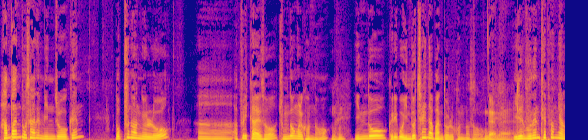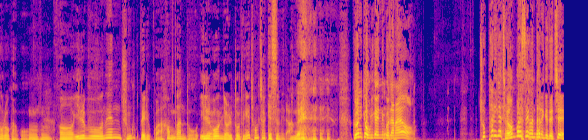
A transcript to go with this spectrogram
한반도 사는 민족은 높은 확률로 어, 아프리카에서 중동을 건너 음흠. 인도 그리고 인도차이나 반도를 건너서 네네. 일부는 태평양으로 가고. 어, 일부는 중국 대륙과 한반도, 네. 일본 열도 등에 정착했습니다. 네. 그러니까 우리가 있는 거잖아요. 초파리가 자연 발생한다는 게 대체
